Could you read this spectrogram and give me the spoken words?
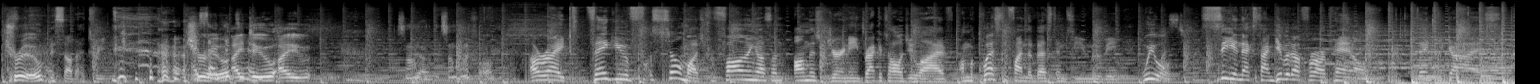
true, I saw that tweet. true. it I do. I. It's not. It's not my fault. All right. Thank you f- so much for following us on, on this journey, Bracketology Live, on the quest to find the best MCU movie. We will Quest to find- see you next time. Give it up for our panel. Thank you, guys.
